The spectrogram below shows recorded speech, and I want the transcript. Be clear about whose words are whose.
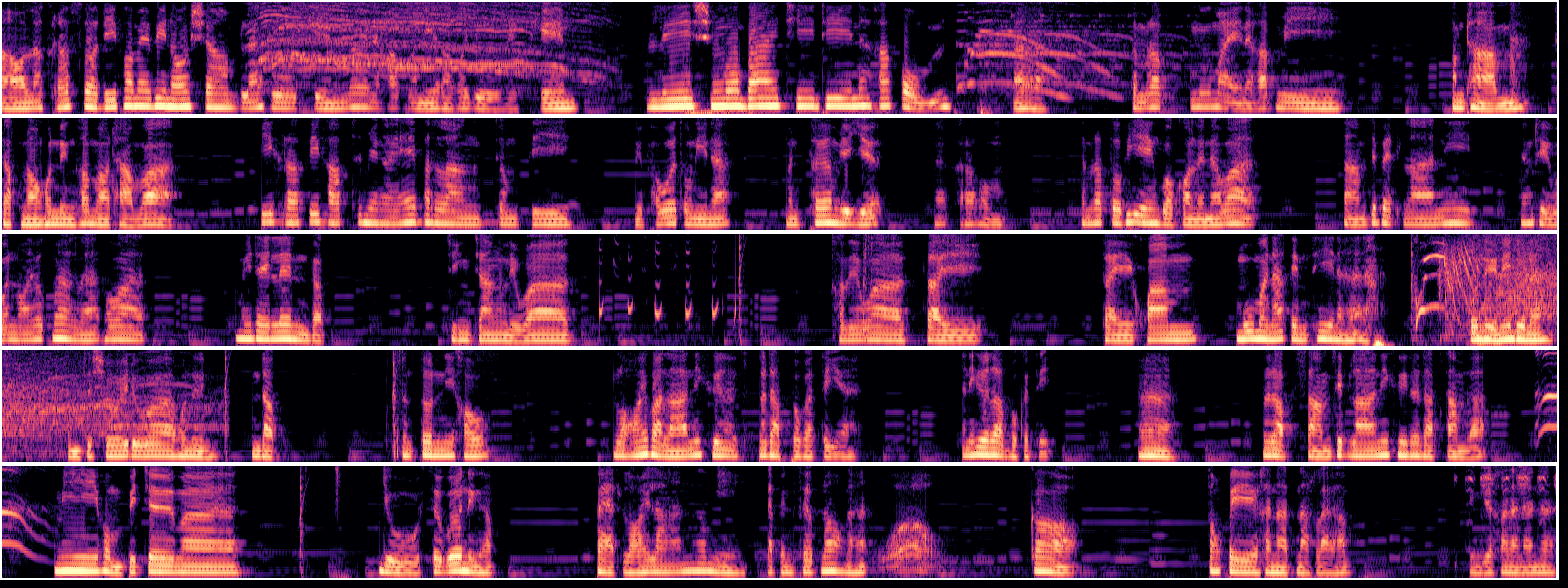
Speaker 1: เอาละครับ สวัสดีพ่อแม่พี่น้องชาว Black World Gamer นะครับ วันนี้เราก็อยู่ในเกม Bleach Mobile TD นะครับผมอ่าสำหรับมือใหม่นะครับมีคำถามจากน้องคนหนึ่งเข้ามาถามว่า พี่ครับพี่ครับทำยังไงให้พลังโจมตี หรือ power ตรงนี้นะ มันเพิ่มเยอะๆนะครับผมสำหรับตัวพี่เองบอกก่อนเลยนะว่า 31ล้านนี่ยังถือว่าน้อยมากๆนะ เพราะว่าไม่ได้เล่นแบบจริงจังหรือว่า เขาเรียกว่าใส่ ใส่ความมุมานะเต็มที่นะฮะ คนอื่นนี่ดูนะ ผมจะโชว์ให้ดูว่าคนอื่นอันดับ ต้นๆนี่เขาร้อยกว่าล้านนี่คือระดับปกตินะ อันนี้คือระดับปกติ อ่า ระดับ 30 ล้านนี่คือระดับต่ำแล้ว มีผมไปเจอมา อยู่เซิร์ฟเวอร์หนึ่งครับ 800 ล้านก็มี แต่เป็นเซิร์ฟนอกนะฮะ
Speaker 2: wow.
Speaker 1: ก็ต้องเปขนาดหนักแล้วครับ ถึงจะขนาดนั้นนะ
